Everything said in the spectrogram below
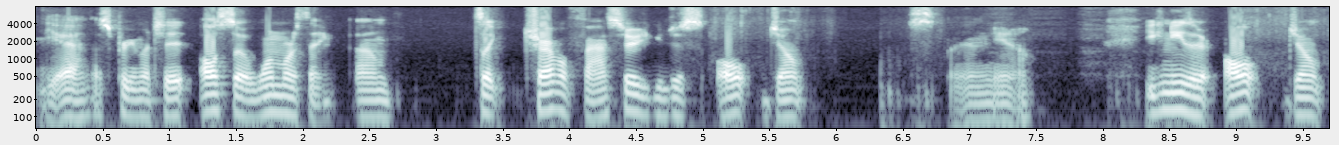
yeah, that's pretty much it. Also, one more thing. Um, it's like travel faster. You can just alt jump, and you know, you can either alt jump,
